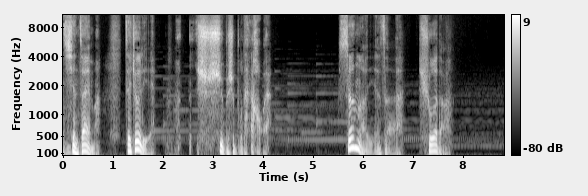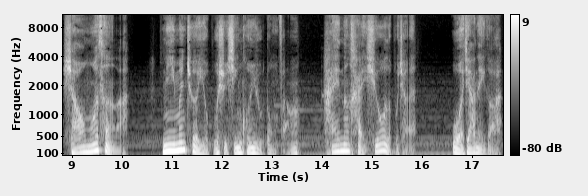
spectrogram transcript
现在嘛。”在这里，是不是不太好呀？孙老爷子说道：“少磨蹭了，你们这又不是新婚入洞房，还能害羞了不成？我家那个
